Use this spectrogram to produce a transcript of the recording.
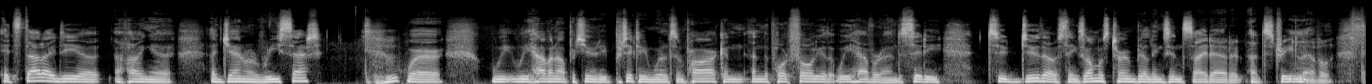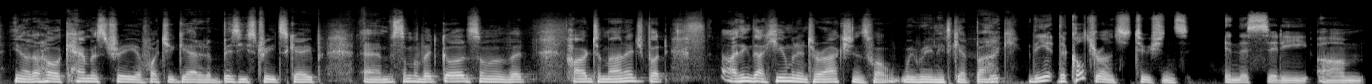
it's that idea of having a, a general reset mm-hmm. where we, we have an opportunity, particularly in Wilson Park and, and the portfolio that we have around the city, to do those things, almost turn buildings inside out at, at street mm-hmm. level. You know, that whole chemistry of what you get at a busy streetscape, um, some of it good, some of it hard to manage. But I think that human interaction is what we really need to get back. The, the, the cultural institutions in this city, um,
